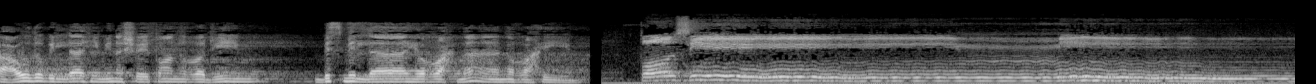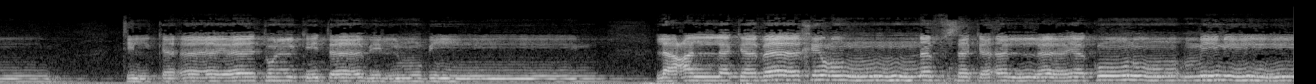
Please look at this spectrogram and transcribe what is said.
أعوذ بالله من الشيطان الرجيم. بسم الله الرحمن الرحيم. طاسيم. تلك آيات الكتاب المبين. لعلك باخع نفسك ألا يكونوا مؤمنين.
